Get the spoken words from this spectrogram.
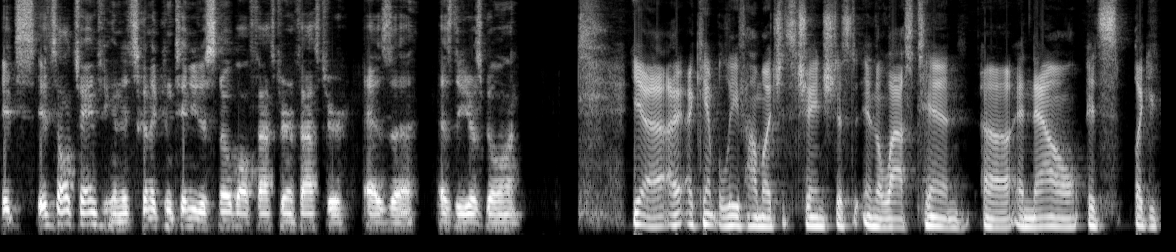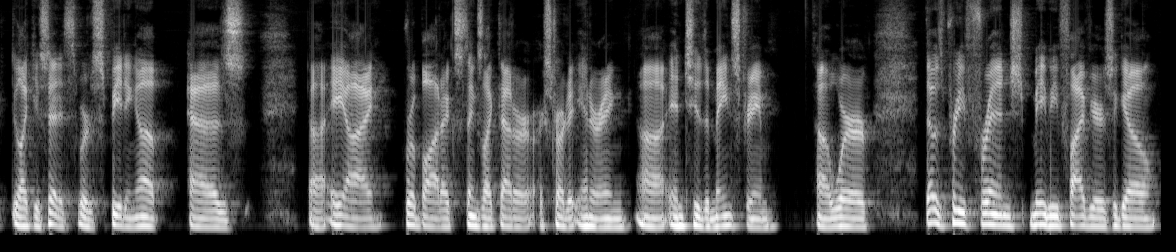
it's it's all changing, and it's going to continue to snowball faster and faster as as the years go on. Yeah, I, I, can't believe how much it's changed just in the last ten, uh, and now it's like you like you said, it's we're speeding up as uh, AI, robotics, things like that are, are started entering uh, into the mainstream. Uh, where that was pretty fringe, maybe five years ago.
